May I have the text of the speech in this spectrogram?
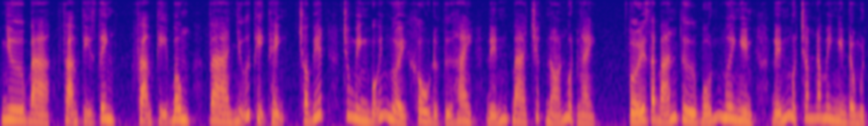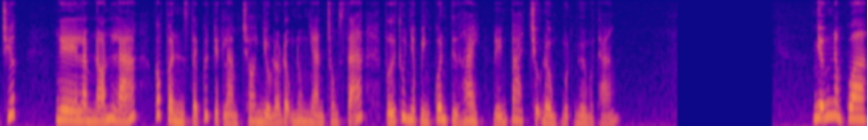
như bà Phạm Thị Dinh, Phạm Thị Bông và Nhữ Thị Thịnh cho biết trung bình mỗi người khâu được từ 2 đến 3 chiếc nón một ngày. Với giá bán từ 40.000 đến 150.000 đồng một chiếc, Nghề làm nón lá góp phần giải quyết việc làm cho nhiều lao động nông nhàn trong xã với thu nhập bình quân từ 2 đến 3 triệu đồng một người một tháng. Những năm qua,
